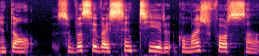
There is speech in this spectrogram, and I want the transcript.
Então, se você vai sentir com mais força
